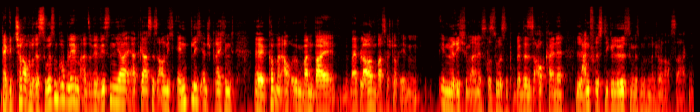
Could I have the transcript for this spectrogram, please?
da gibt es schon auch ein Ressourcenproblem. Also wir wissen ja, Erdgas ist auch nicht endlich. Entsprechend äh, kommt man auch irgendwann bei, bei blauem Wasserstoff eben in Richtung eines Ressourcenproblems. Das ist auch keine langfristige Lösung, das muss man schon auch sagen.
